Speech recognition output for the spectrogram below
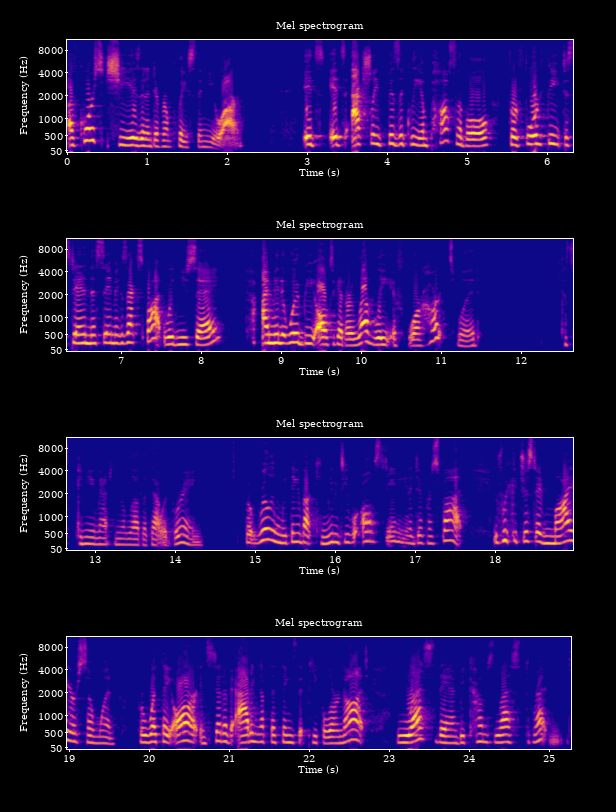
Of course, she is in a different place than you are. It's, it's actually physically impossible for four feet to stand in the same exact spot, wouldn't you say? I mean, it would be altogether lovely if four hearts would, because can you imagine the love that that would bring? But really, when we think about community, we're all standing in a different spot. If we could just admire someone for what they are instead of adding up the things that people are not, less than becomes less threatened.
